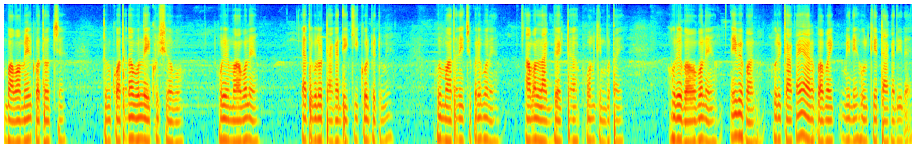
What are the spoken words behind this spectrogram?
বাবা মেয়ের কথা হচ্ছে। তুমি কথা না বললে খুশি হব। হুরের মা বলে, এতগুলো টাকা দিয়ে কী করবে তুমি? হুর মাথা নিচু করে বলে, আমার লাগবে একটা ফোন কিনবো তাই। হুরের বাবা বলে, এই ব্যাপার। হুরের কাকাই আর বাবাই মিলে হুরকে টাকা দিয়ে দেয়।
